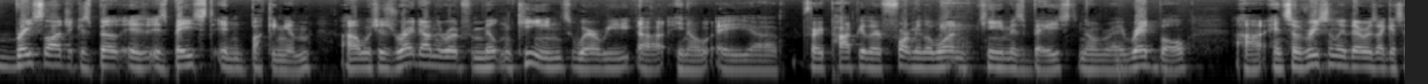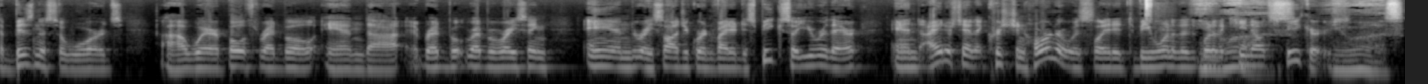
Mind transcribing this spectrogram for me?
Racelogic is, built, is, is based in Buckingham, uh, which is right down the road from Milton Keynes, where we, uh, you know, a uh, very popular Formula One team is based, known as Red Bull. Uh, and so recently there was, I guess, a business awards uh, where both Red Bull and uh, Red, Bull, Red Bull Racing and Racelogic were invited to speak. So you were there, and I understand that Christian Horner was slated to be one of the one of the He keynote speakers. He was.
